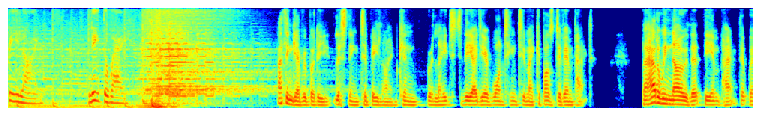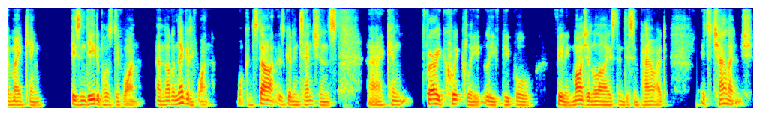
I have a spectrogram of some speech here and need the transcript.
Beeline. Lead the way. I think everybody listening to Beeline can relate to the idea of wanting to make a positive impact. But how do we know that the impact that we're making is indeed a positive one and not a negative one? What can start as good intentions uh, can very quickly leave people feeling marginalized and disempowered. It's a challenge.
